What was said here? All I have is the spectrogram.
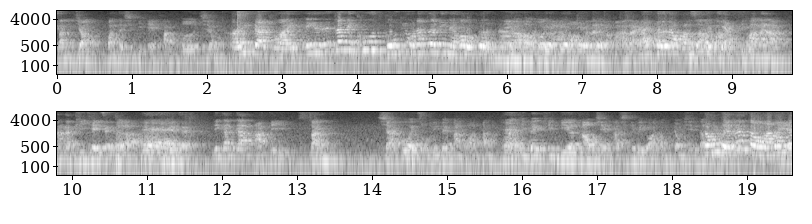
三奖，我就是去下环保奖，啊，你甲看，哎，咱的区局长咱做恁的后盾啊，后盾啊，好，那就慢慢来，来得到。你看，咱啊，咱来 PK 者好啦，PK 者。你感觉阿弟三社区的主任要办活动，那你要去庙头前，还是去要活动中心？当然要到活动中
